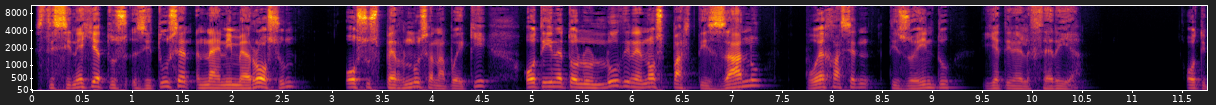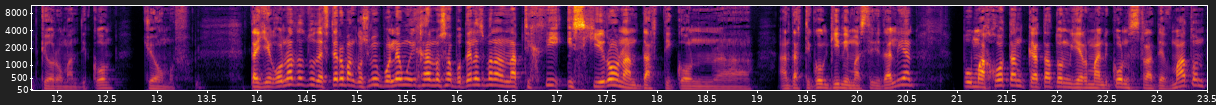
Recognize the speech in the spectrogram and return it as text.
Στη συνέχεια τους ζητούσε να ενημερώσουν όσους περνούσαν από εκεί ότι είναι το λουλούδι ενός παρτιζάνου που έχασε τη ζωή του για την ελευθερία. Ό,τι πιο ρομαντικό και όμορφο. Τα γεγονότα του Δευτέρου Παγκοσμίου Πολέμου είχαν ως αποτέλεσμα να αναπτυχθεί ισχυρών ανταρτικών, ανταρτικών κίνημα στην Ιταλία που μαχόταν κατά των γερμανικών στρατευμάτων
